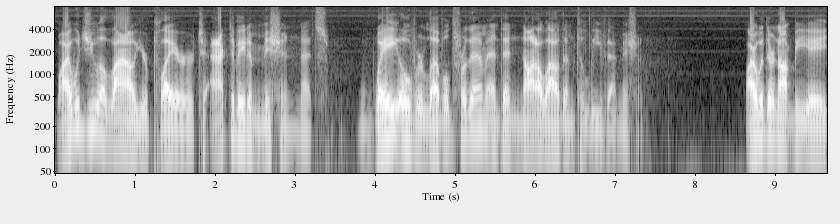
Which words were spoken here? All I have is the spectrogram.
Why would you allow your player to activate a mission that's way over leveled for them and then not allow them to leave that mission? Why would there not be a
